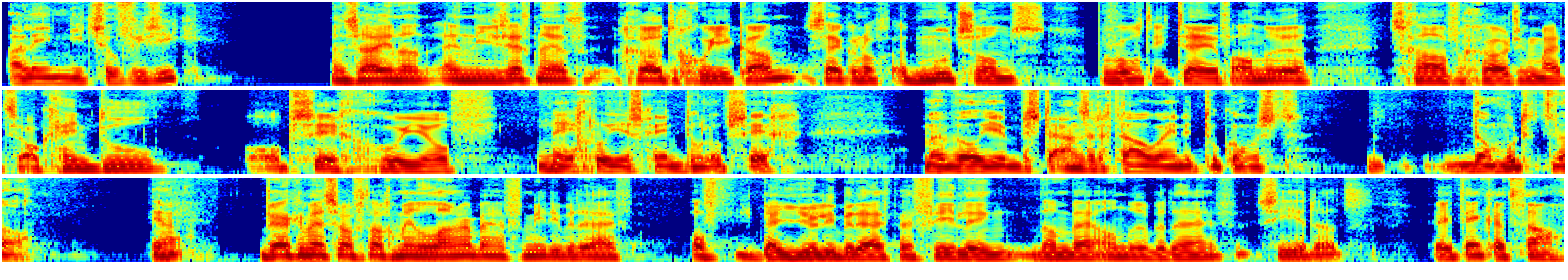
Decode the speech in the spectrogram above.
Alleen niet zo fysiek. En, zou je dan, en je zegt net, grote groei kan. Zeker nog, het moet soms bijvoorbeeld IT of andere schaalvergroting. Maar het is ook geen doel op zich groeien. Of Nee, groei is geen doel op zich. Maar wil je bestaansrecht houden in de toekomst, dan moet het wel. Ja. werken mensen over het algemeen langer bij een familiebedrijf? Of bij jullie bedrijf, bij Feeling, dan bij andere bedrijven? Zie je dat? Ik denk het wel.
